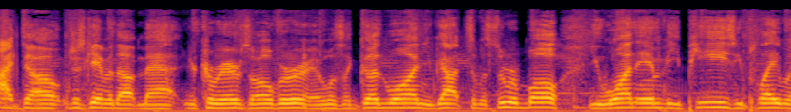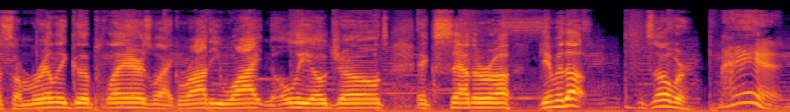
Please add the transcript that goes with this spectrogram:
I don't. Just give it up, Matt. Your career's over. It was a good one. You got to the Super Bowl. You won MVPs. You played with some really good players like Roddy White and Julio Jones, etc. Give it up. It's over. Man,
